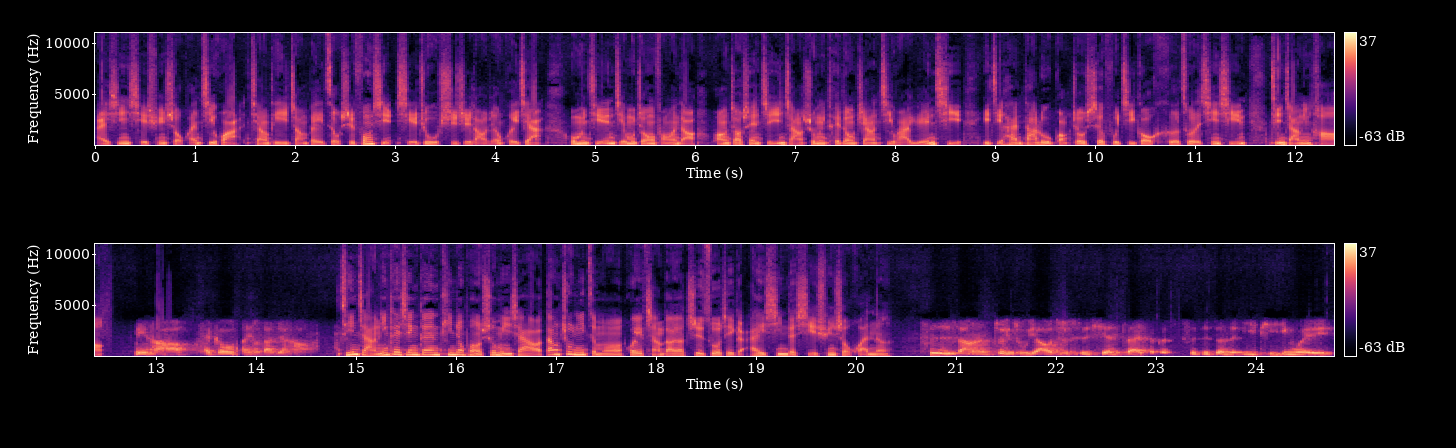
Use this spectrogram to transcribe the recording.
爱心协寻手环计划，降低长辈走失风险，协助失智老人回家。我们今天节目中访问到黄兆胜执行长，说明推动这样计划缘起，以及和大陆广州社福机构合作的情形。警长您好，您好，各位朋友大家好。警长，您可以先跟听众朋友说明一下哦，当初你怎么会想到要制作这个爱心的协寻手环呢？事实上，最主要就是现在这个失智症的议题，因为。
